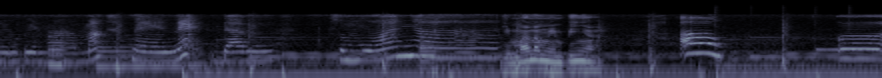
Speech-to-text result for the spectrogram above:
Mimpin mama, nenek, dan semuanya. Gimana mimpinya? Oh, eh,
